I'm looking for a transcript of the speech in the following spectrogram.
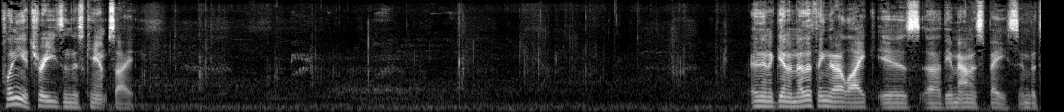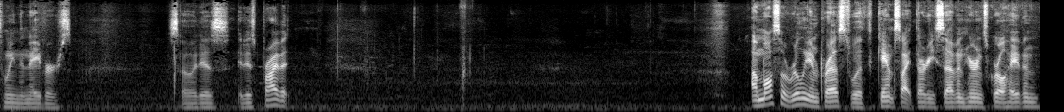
Plenty of trees in this campsite. And then again, another thing that I like is uh, the amount of space in between the neighbors. So it is, it is private. I'm also really impressed with campsite 37 here in Squirrel Haven.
